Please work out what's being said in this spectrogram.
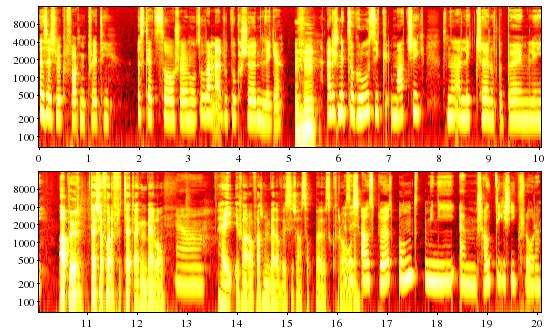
Es ist wirklich fucking pretty. Es sieht so schön aus. Und vor allem, er tut wirklich schön liegen. Mhm. Er ist nicht so grusig, matschig, sondern er liegt schön auf den Bäumchen. Aber, du hast ja vorher erzählt wegen dem Velo. Ja. Hey, ich fahre auch fast mit dem Velo, weil es ist auch so böse gefroren. Es ist alles böse und meine ähm, Schaltung ist eingefroren.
